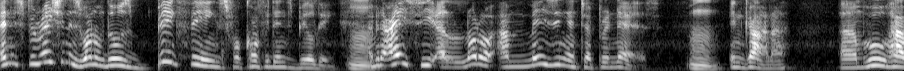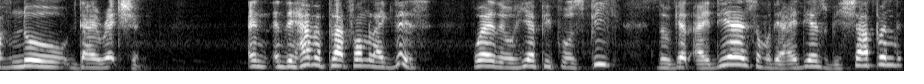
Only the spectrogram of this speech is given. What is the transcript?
And inspiration is one of those big things for confidence building. I mean, I see a lot of amazing entrepreneurs in Ghana um, who have no direction. And, and they have a platform like this where they'll hear people speak, they'll get ideas, some of their ideas will be sharpened,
